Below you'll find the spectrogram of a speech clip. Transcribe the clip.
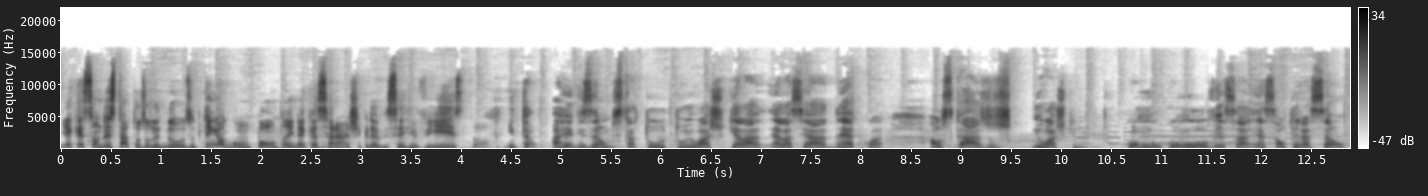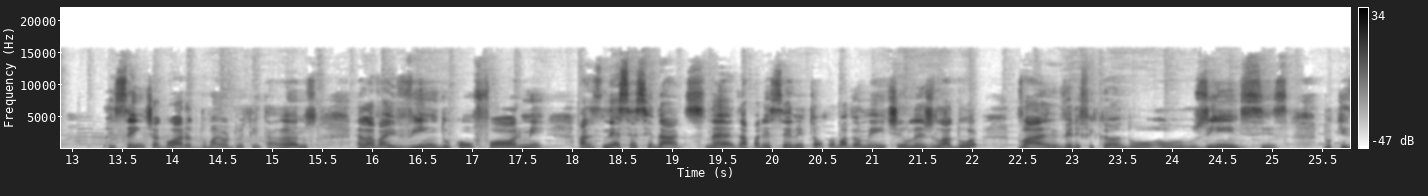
E a questão do Estatuto do Idoso, tem algum ponto ainda que a senhora acha que deve ser revisto? Então, a revisão do Estatuto, eu acho que ela, ela se adequa aos casos. Eu acho que, como, como houve essa, essa alteração, recente agora, do maior de 80 anos, ela vai vindo conforme as necessidades, né, aparecendo. Então, provavelmente, o legislador vai verificando os índices do que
